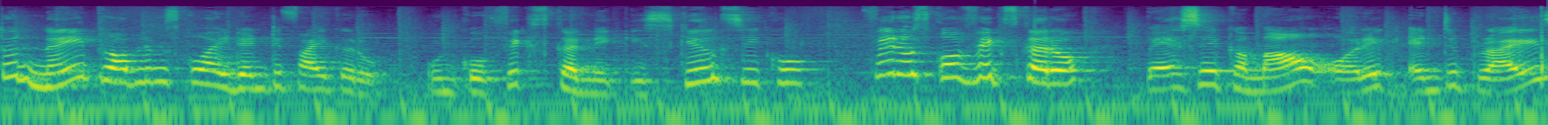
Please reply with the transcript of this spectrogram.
तो नई प्रॉब्लम्स को आइडेंटिफाई करो उनको फिक्स करने की स्किल सीखो फिर उसको फिक्स करो। पैसे कमाओ और एक एंटरप्राइज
